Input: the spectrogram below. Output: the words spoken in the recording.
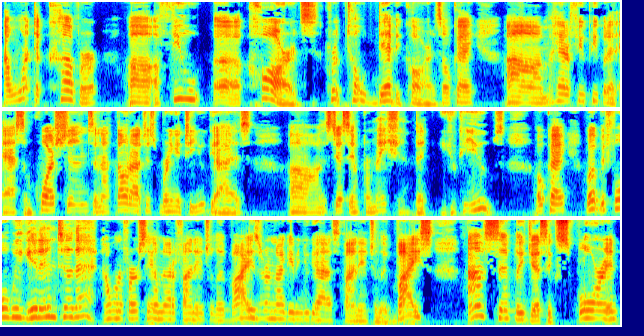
I want to cover uh, a few uh, cards, crypto debit cards, okay? Um, I had a few people that asked some questions, and I thought I'd just bring it to you guys. Uh, it's just information that you can use, okay? But before we get into that, I want to first say I'm not a financial advisor. I'm not giving you guys financial advice. I'm simply just exploring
